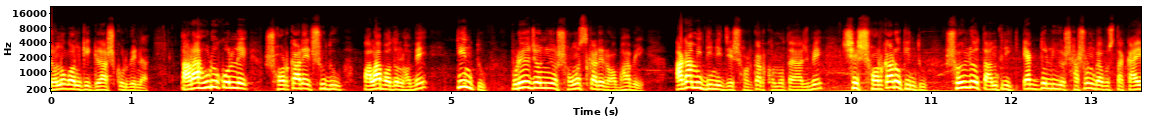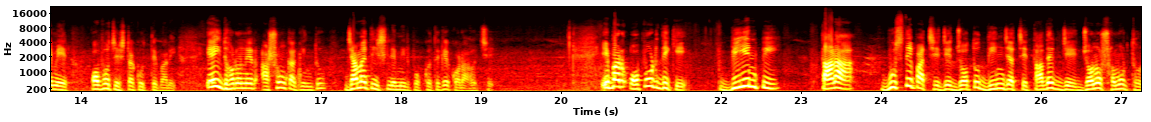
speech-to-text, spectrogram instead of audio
জনগণকে গ্রাস করবে না। তাড়াহুড়ো করলে সরকারের শুধু পালাবদল হবে, কিন্তু প্রয়োজনীয় সংস্কারের অভাবে আগামী দিনে যে সরকার ক্ষমতায় আসবে, সে সরকারও কিন্তু শৈলতান্ত্রিক একদলীয় শাসন ব্যবস্থা কায়েমের অপচেষ্টা করতে পারে। এই ধরনের আশঙ্কা কিন্তু জামায়াত ইসলামীর পক্ষ থেকে করা হচ্ছে। এবার অপর দিকে বিএনপি, তারা বুঝতে পারছে যে যত দিন যাচ্ছে তাদের যে জনসমর্থন,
